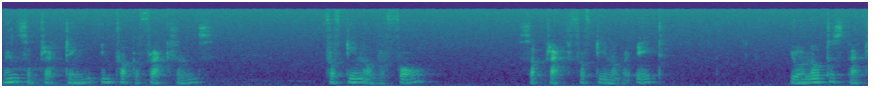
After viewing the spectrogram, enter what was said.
when subtracting improper fractions, 15 over 4 subtract 15 over 8, you will notice that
